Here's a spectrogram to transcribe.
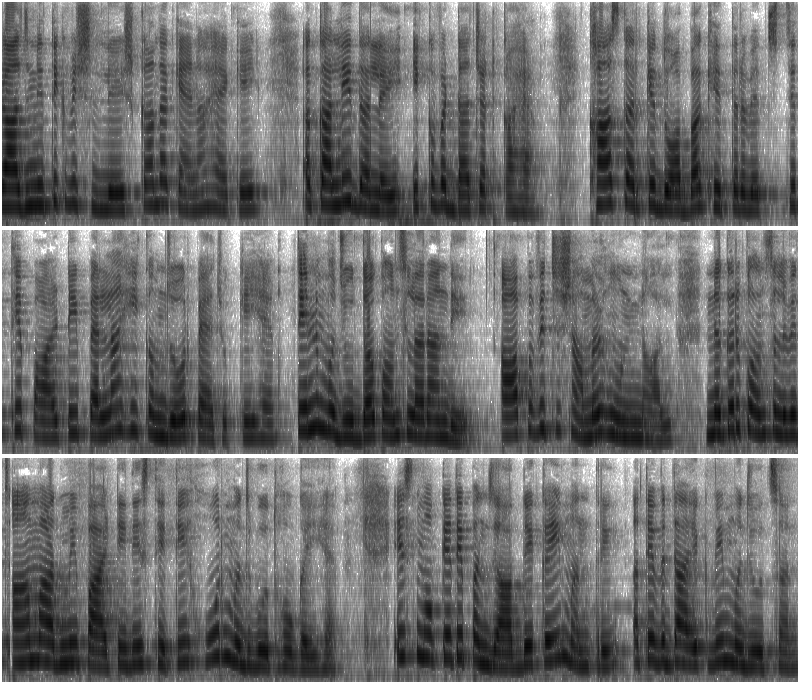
ਰਾਜਨੀਤਿਕ ਵਿਸ਼ਲੇਸ਼ਕਾਂ ਦਾ ਕਹਿਣਾ ਹੈ ਕਿ ਅਕਾਲੀ ਦਲ ਲਈ ਇੱਕ ਵੱਡਾ ਝਟਕਾ ਹੈ। ਖਾਸ ਕਰਕੇ ਦੁਆਬਾ ਖੇਤਰ ਵਿੱਚ, ਜਿੱਥੇ ਪਾਰਟੀ ਪਹਿਲਾਂ ਹੀ ਕਮਜ਼ੋਰ ਪੈ ਚੁੱਕੀ ਹੈ, ਤਿੰਨ ਮੌਜੂਦਾ ਕੌਂਸਲਰਾਂ ਦੇ ਆਪ ਵਿੱਚ ਸ਼ਾਮਲ ਹੋਣ ਨਾਲ ਨਗਰ ਕੌਂਸਲ ਵਿੱਚ ਆਮ ਆਦਮੀ ਪਾਰਟੀ ਦੀ ਸਥਿਤੀ ਹੋਰ ਮਜ਼ਬੂਤ ਹੋ ਗਈ ਹੈ। ਇਸ ਮੌਕੇ ਤੇ ਪੰਜਾਬ ਦੇ ਕਈ ਮੰਤਰੀ ਅਤੇ ਵਿਧਾਇਕ ਵੀ ਮੌਜੂਦ ਸਨ,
